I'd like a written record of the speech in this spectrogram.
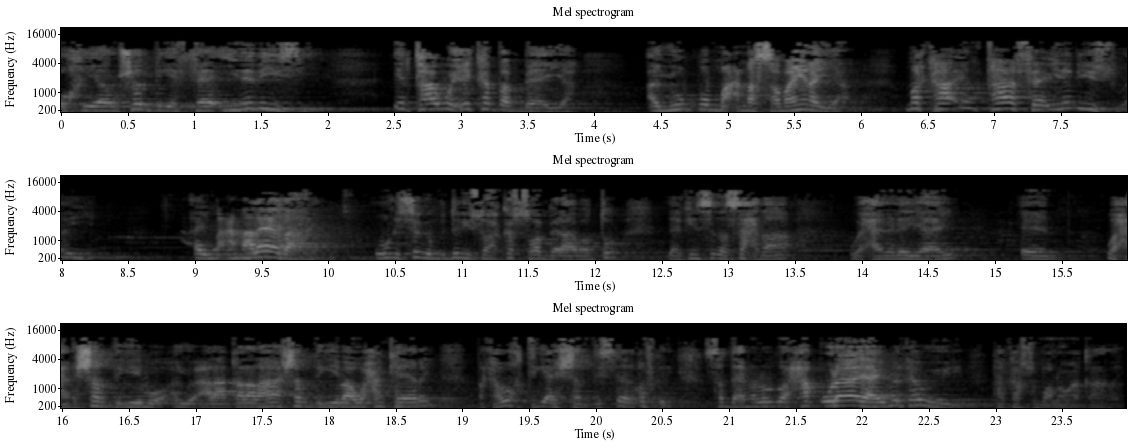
Oo khiyaaru shardiga faa'iidadiisii intaa wixii ka dambeeya ayuunbuu macno samaynaya. Markaa intaa faa'iidadiisu ay macno leedahay uun isaga muddadiisu ka soo bilaabato laakiin sida saxdaa waxaa la leeyahay waxaan shardigiibu ayuu calaaqala lahaa shardigiibaa waxaan keenay markaa waktigii ay shardisteen qofkani saddex maalmood baa xaq u leeyahay markaa uu yidhi halkaasubaa looga qaaday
